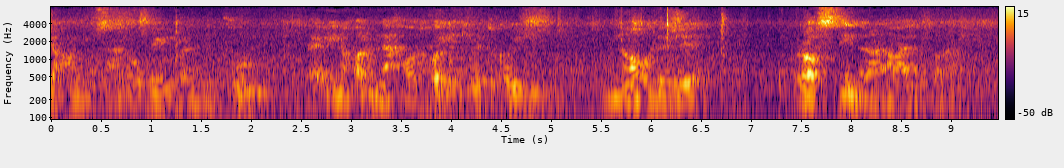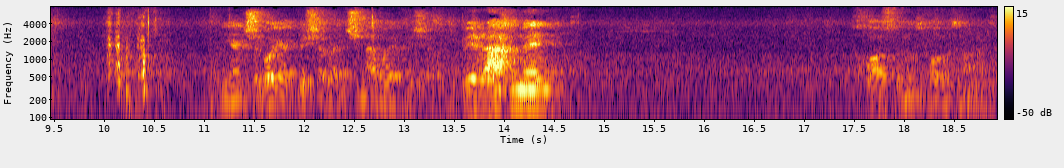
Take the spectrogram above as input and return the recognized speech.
جهانی و صندوق بین‌المللی پول در این حال نهادهایی که به اتکای نالج راستین دارن عمل می‌کنن. یعنی چه باید بشود چه نباید بشود. به رغم خواست متفاوت نامده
